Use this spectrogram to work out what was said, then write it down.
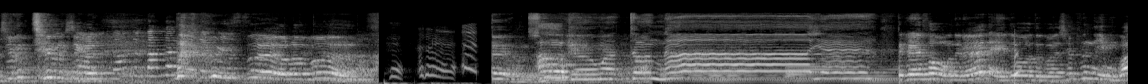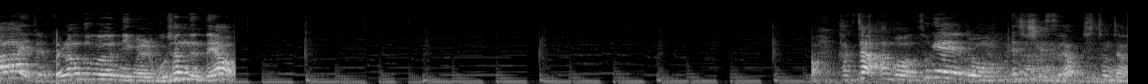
주룩주룩 지금 땀좀 나고 있어요 여러분. 그래서 오늘은 에드워드 군 셰프님과 이제 블랑드 군님을 모셨는데요 한번 소개 좀 해주시겠어요? 시청자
